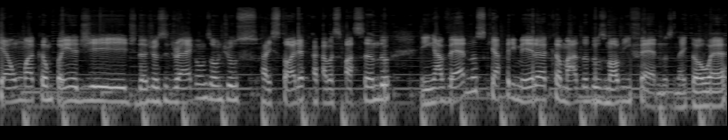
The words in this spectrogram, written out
que é uma campanha de, de Dungeons Dragons, onde os, a história acaba se passando em Avernus, que é a primeira camada dos nove infernos, né? Então é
